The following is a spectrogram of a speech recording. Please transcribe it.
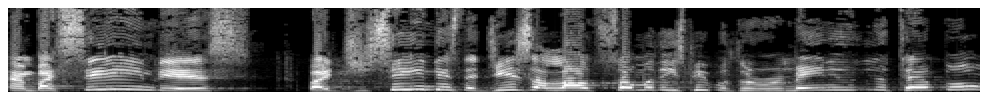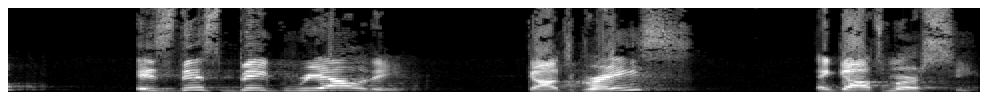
And by seeing this, by seeing this, that Jesus allowed some of these people to remain in the temple, is this big reality God's grace and God's mercy.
